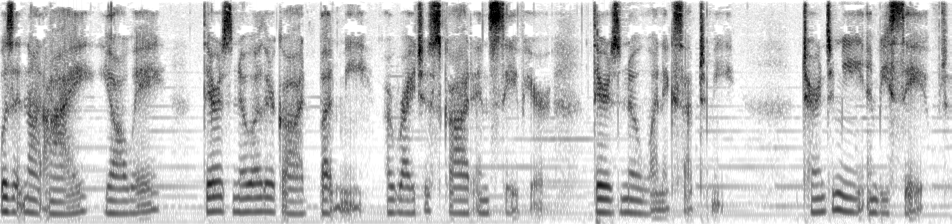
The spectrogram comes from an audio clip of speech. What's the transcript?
Was it not I, Yahweh? There is no other God but me, a righteous God and Savior. There is no one except me. Turn to me and be saved,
